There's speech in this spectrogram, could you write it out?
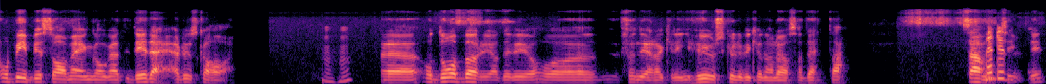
Och Bibi sa med en gång att det är det här du ska ha. Mm. Och då började vi att fundera kring hur skulle vi kunna lösa detta? Samtidigt.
